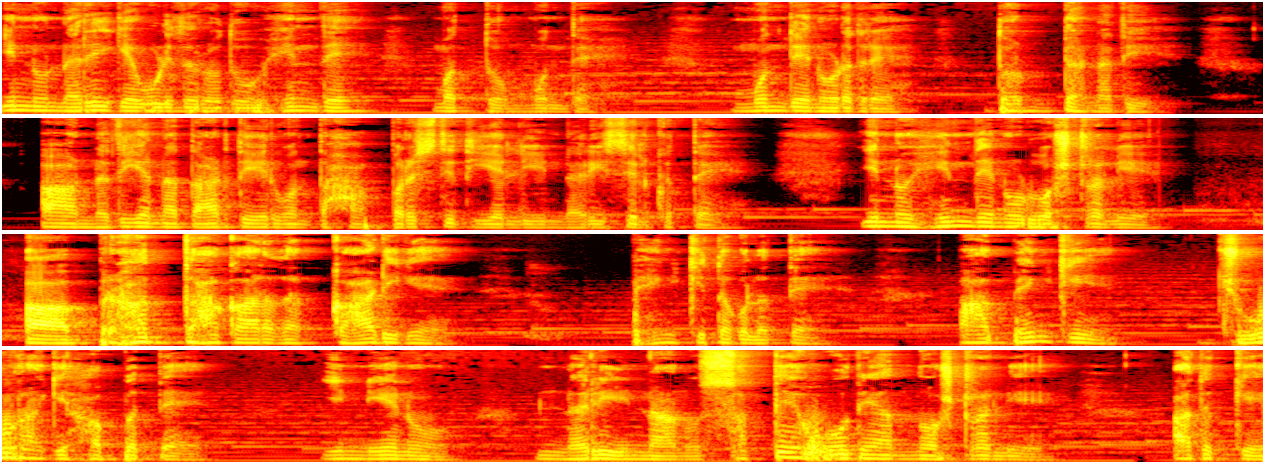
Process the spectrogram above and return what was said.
ಇನ್ನು ನರಿಗೆ ಉಳಿದಿರೋದು ಹಿಂದೆ ಮತ್ತು ಮುಂದೆ. ಮುಂದೆ ನೋಡಿದ್ರೆ ದೊಡ್ಡ ನದಿ. ಆ ನದಿಯನ್ನು ದಾಟದೇ ಇರುವಂತಹ ಪರಿಸ್ಥಿತಿಯಲ್ಲಿ ನರಿ ಸಿಲುಕುತ್ತೆ. ಇನ್ನು ಹಿಂದೆ ನೋಡುವಷ್ಟರಲ್ಲಿ ಆ ಬೃಹದ್ದಾಕಾರದ ಕಾಡಿಗೆ ಬೆಂಕಿ ತಗುಲುತ್ತೆ. ಆ ಬೆಂಕಿ ಜೋರಾಗಿ ಹಬ್ಬತ್ತೆ. ಇನ್ನೇನು ನರಿ ನಾನು ಸತ್ತೇ ಹೋದೆ ಅನ್ನೋಷ್ಟರಲ್ಲಿ ಅದಕ್ಕೆ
